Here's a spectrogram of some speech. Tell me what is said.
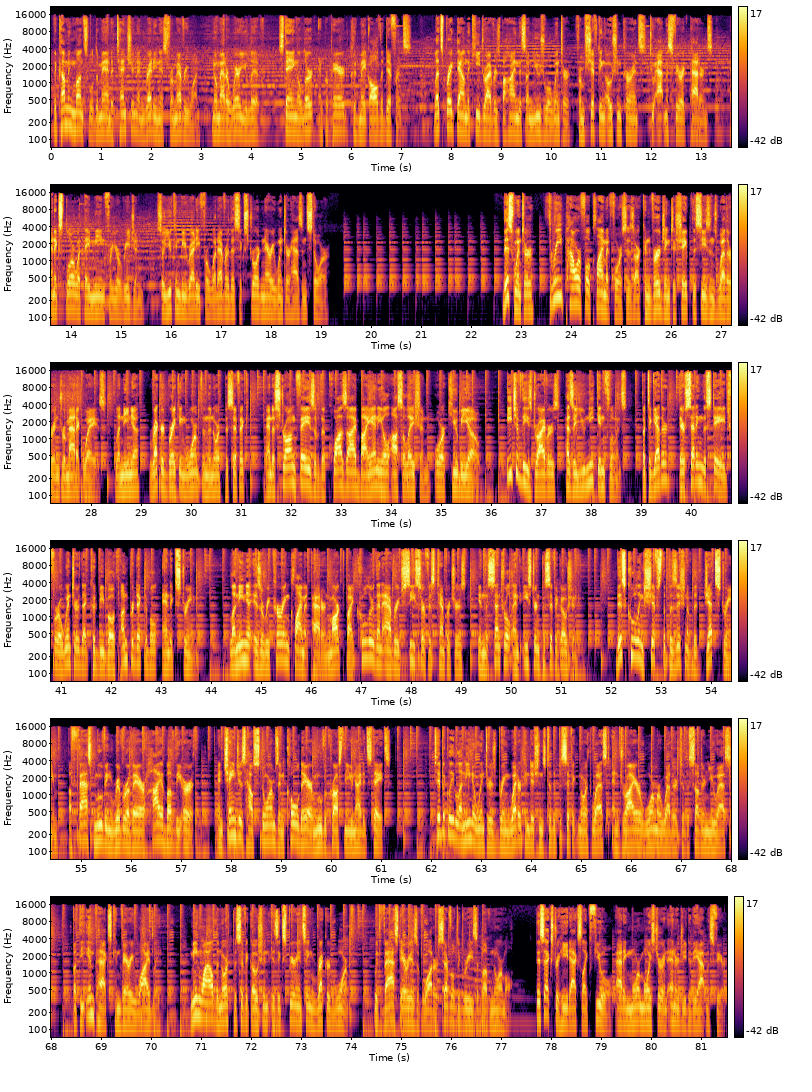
The coming months will demand attention and readiness from everyone, no matter where you live. Staying alert and prepared could make all the difference. Let's break down the key drivers behind this unusual winter, from shifting ocean currents to atmospheric patterns, and explore what they mean for your region, so you can be ready for whatever this extraordinary winter has in store. This winter, three powerful climate forces are converging to shape the season's weather in dramatic ways. La Nina, record-breaking warmth in the North Pacific, and a strong phase of the quasi-biennial oscillation, or QBO, each of these drivers has a unique influence, but together, they're setting the stage for a winter that could be both unpredictable and extreme. La Nina is a recurring climate pattern marked by cooler-than-average sea surface temperatures in the central and eastern Pacific Ocean. This cooling shifts the position of the jet stream, a fast-moving river of air high above the Earth, and changes how storms and cold air move across the United States. Typically La Nina winters bring wetter conditions to the Pacific Northwest and drier, warmer weather to the southern U.S., but the impacts can vary widely. Meanwhile, the North Pacific Ocean is experiencing record warmth, with vast areas of water several degrees above normal. This extra heat acts like fuel, adding more moisture and energy to the atmosphere.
